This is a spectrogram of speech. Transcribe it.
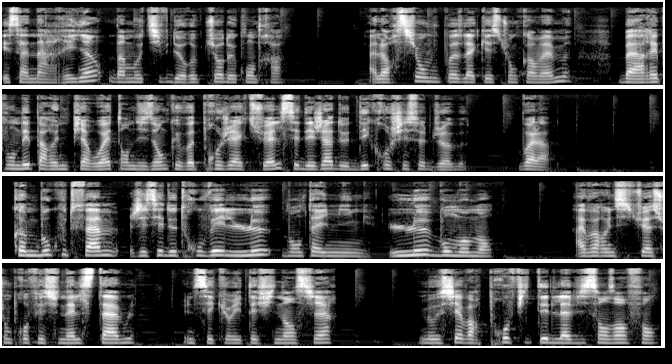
et ça n'a rien d'un motif de rupture de contrat. Alors si on vous pose la question quand même, bah répondez par une pirouette en disant que votre projet actuel c'est déjà de décrocher ce job. Voilà. Comme beaucoup de femmes, j'essaie de trouver le bon timing, le bon moment. Avoir une situation professionnelle stable, une sécurité financière, mais aussi avoir profité de la vie sans enfant.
